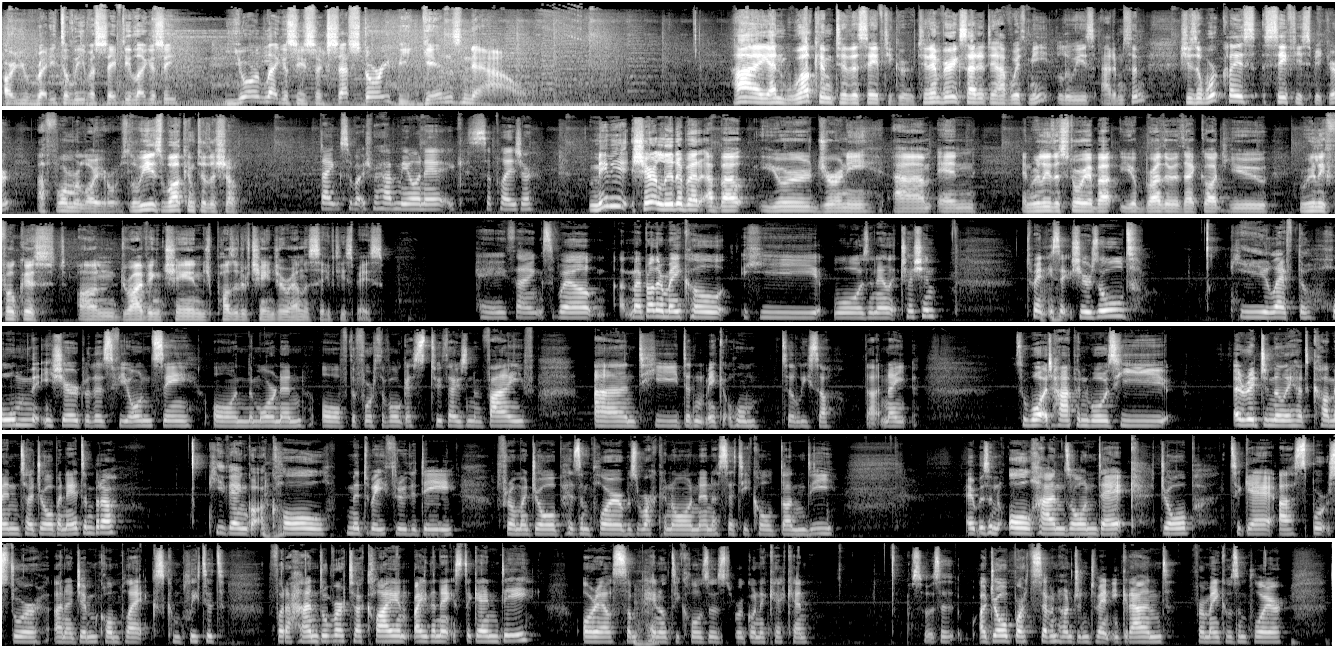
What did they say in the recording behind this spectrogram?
Are you ready to leave a safety legacy? Your legacy success story begins now. Hi, and welcome to the Safety Guru. Today I'm very excited to have with me Louise Adamson. She's a workplace safety speaker, a former lawyer. Louise, welcome to the show. Thanks so much for having me on, Eric. It's a pleasure. Maybe share a little bit about your journey um, and and really the story about your brother that got you really focused on driving change, positive change around the safety space. Okay, thanks. Well, my brother Michael, he was an electrician, 26 years old. He left the home that he shared with his fiance on the morning of the 4th of August 2005 and he didn't make it home to Lisa that night. So, what had happened was he originally had come into a job in Edinburgh. He then got a mm-hmm. call midway through the day from a job his employer was working on in a city called Dundee. It was an all hands on deck job to get a sports store and a gym complex completed for a handover to a client by the next again day, or else some mm-hmm. penalty clauses were going to kick in. So it's a, a job worth 720 grand for Michael's employer.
